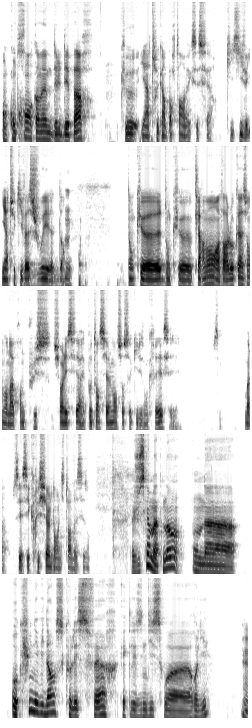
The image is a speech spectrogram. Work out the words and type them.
on comprend quand même dès le départ qu'il y a un truc important avec ces sphères. qui- qui- Il y a un truc qui va se jouer là-dedans. Mm. Donc, euh, donc euh, clairement, avoir l'occasion d'en apprendre plus sur les sphères et potentiellement sur ceux qui les ont créés, c'est voilà, c'est crucial dans l'histoire de la saison. Jusqu'à maintenant, on n'a aucune évidence que les sphères et que les indies soient reliés? Hmm.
